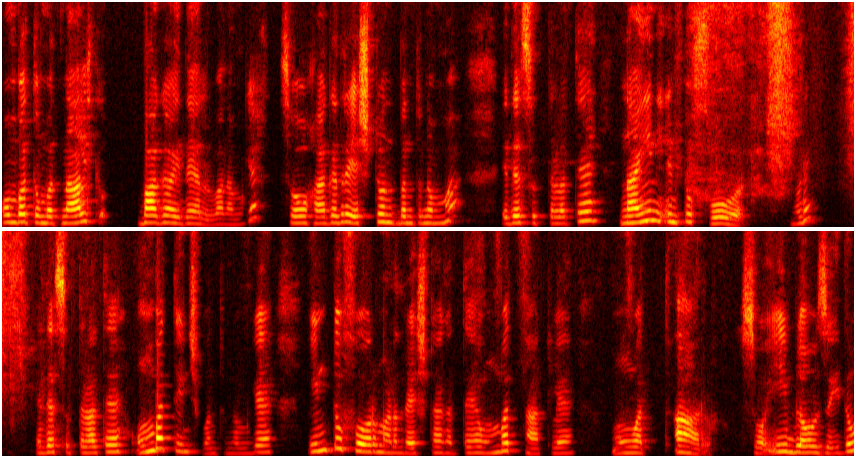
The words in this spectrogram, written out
ಒಂಬತ್ತು ಒಂಬತ್ತು ನಾಲ್ಕು ಭಾಗ ಇದೆ ಅಲ್ವಾ ನಮಗೆ? ಸೊ ಹಾಗಾದ್ರೆ ಎಷ್ಟೊಂದು ಬಂತು ನಮ್ಮ ಎದೆ ಸುತ್ತಳತೆ? ನೈನ್ ಇಂಟು ಫೋರ್ ನೋಡಿ. ಎದೆ ಸುತ್ತಳತೆ ಒಂಬತ್ತು ಇಂಚ್ ಬಂತು ನಮಗೆ. ಇಂಟು ಫೋರ್ ಮಾಡಿದ್ರೆ ಎಷ್ಟಾಗತ್ತೆ? ಒಂಬತ್ತು ನಾಲ್ಕಲೆ ಮೂವತ್ತಾರು. ಸೊ ಈ ಬ್ಲೌಸ್ ಇದು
